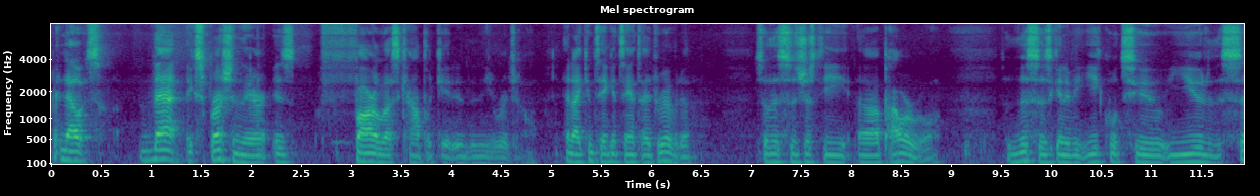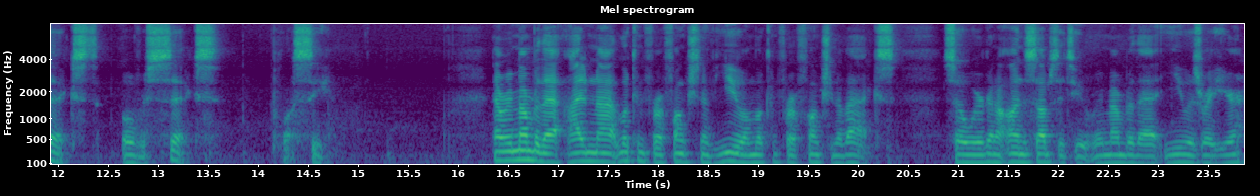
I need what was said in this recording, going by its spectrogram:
And now it's that expression there is far less complicated than the original. And I can take its antiderivative. So this is just the uh, power rule. So this is going to be equal to u to the sixth over 6 plus c. Now remember that I'm not looking for a function of u, I'm looking for a function of x. So we're going to unsubstitute. Remember that u is right here.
